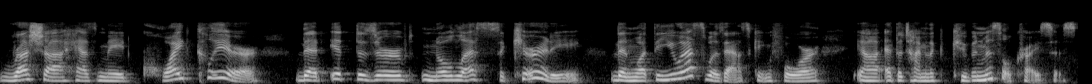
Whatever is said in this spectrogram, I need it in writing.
Russia has made quite clear that it deserved no less security than what the U.S. was asking for uh, at the time of the Cuban Missile Crisis.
